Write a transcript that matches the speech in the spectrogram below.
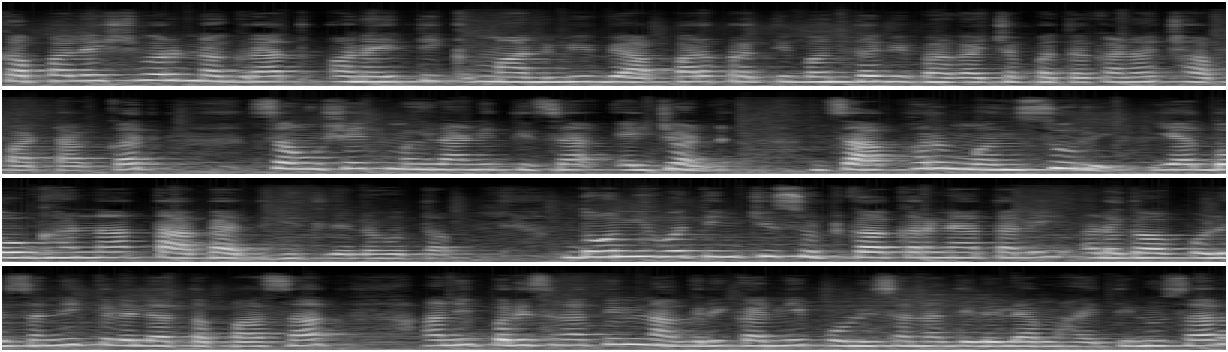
कपालेश्वर नगरात अनैतिक मानवी व्यापार प्रतिबंध विभागाच्या पथकानं छापा टाकत संशयित महिला आणि तिचा एजंट जाफर मनसुरी या दोघांना ताब्यात घेतलेलं होतं. दोन युवतींची सुटका करण्यात आली. अडगाव पोलिसांनी केलेल्या तपासात आणि परिसरातील नागरिकांनी पोलिसांना दिलेल्या माहितीनुसार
